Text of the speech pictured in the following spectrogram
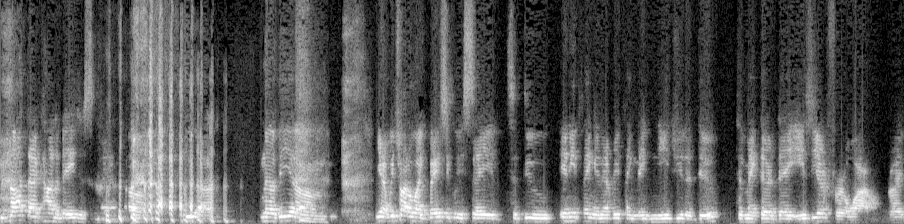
not that kind of agency, man. Um, the, uh, no, the um, yeah, we try to like basically say to do anything and everything they need you to do to make their day easier for a while, right?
